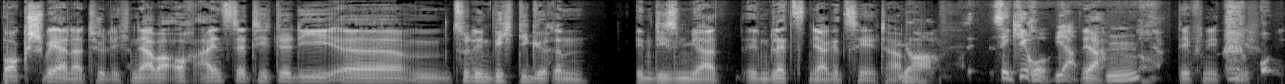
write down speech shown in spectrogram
Bock schwer natürlich, ne? Aber auch eins der Titel, die ähm, zu den wichtigeren in diesem Jahr, im letzten Jahr gezählt haben. Ja. Sekiro, ja. Ja, Mhm. definitiv. Und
